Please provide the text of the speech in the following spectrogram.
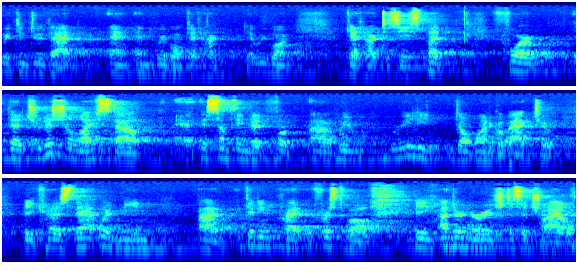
we can do that, and, and we won't get heart we won't get heart disease. But for the traditional lifestyle is something that for, uh, we really don't want to go back to, because that would mean uh, getting first of all being undernourished as a child,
